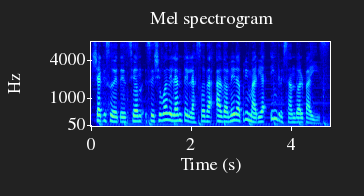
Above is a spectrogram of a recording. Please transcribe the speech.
ya que su detención se llevó adelante en la zona aduanera primaria ingresando al país.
